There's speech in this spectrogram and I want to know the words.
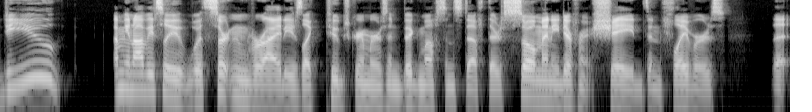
do you I mean obviously with certain varieties like tube screamers and big muffs and stuff there's so many different shades and flavors that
